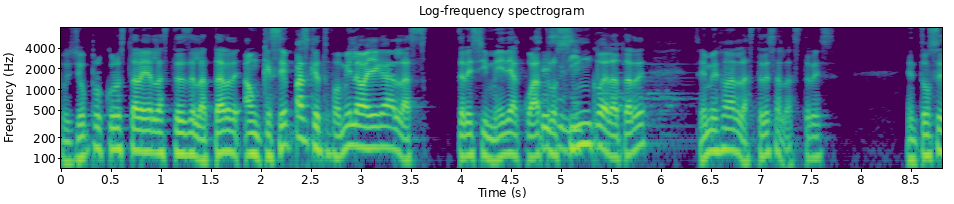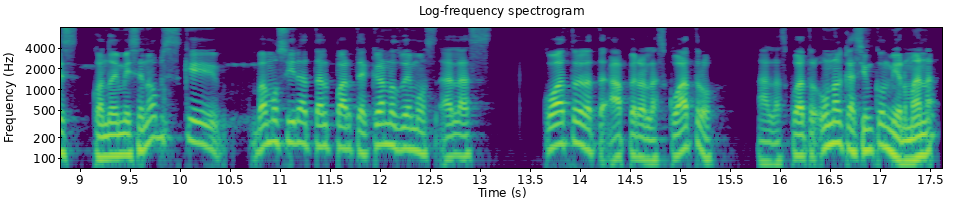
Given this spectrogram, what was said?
pues yo procuro estar ahí a las 3 de la tarde, aunque sepas que tu familia va a llegar a las 3 y media, 4, 5 de la tarde, se me dejan a las 3 a las 3. Entonces, cuando me dicen, no, pues es que vamos a ir a tal parte, ¿a qué hora nos vemos? A las 4 de la tarde. Ah, pero a las 4. A las 4. Una ocasión con mi hermana,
